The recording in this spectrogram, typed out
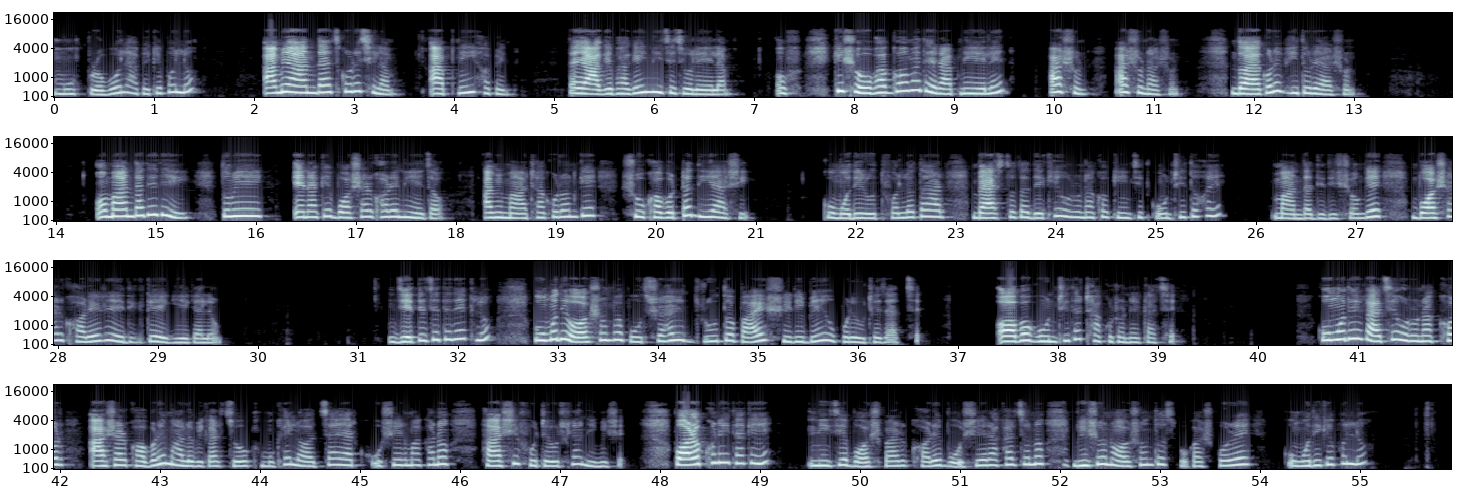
মুখ প্রবল আবেগে বলল, আমি আন্দাজ করেছিলাম আপনিই হবেন, তাই আগে ভাগেই নিচে চলে এলাম। উফ, কি সৌভাগ্য আমাদের, আপনি এলেন। আসুন আসুন আসুন, দয়া করে ভিতরে আসুন। ও মান্দা দিদি, তুমি এনাকে বসার ঘরে নিয়ে যাও। আমি মা ঠাকুরনকে সুখবরটা দিয়ে আসি। কুমুদির উৎফুল্লতা আর ব্যস্ততা দেখে অরুণাক্ষ কিঞ্চিত কুণ্ঠিত হয়ে মান্দা দিদির সঙ্গে বসার ঘরের এদিকে এগিয়ে গেল। যেতে যেতে দেখল, কুমুদি অসম্ভব উৎসাহে দ্রুত পায়ে সিঁড়ি বেয়ে উপরে উঠে যাচ্ছে। অবগুণ্ঠিত ঠাকুরনের কাছে। কুমুদের কাছে অরুণাক্ষর আসার খবরে মালবিকার চোখ, মুখে লজ্জায় আর খুশির মাখানো হাসি ফুটে উঠল নিমিষে। পরক্ষণেই তাকে নিচে বসবার ঘরে বসিয়ে রাখার জন্য ভীষণ অসন্তোষ প্রকাশ করে কুমোদিকে বলল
